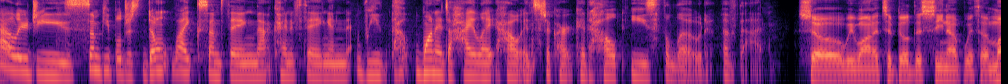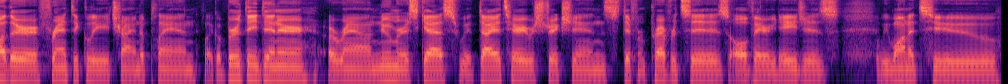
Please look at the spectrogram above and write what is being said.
allergies, some people just don't like something, that kind of thing. And we wanted to highlight how Instacart could help ease the load of that. So we wanted to build this scene up with a mother frantically trying to plan like a birthday dinner around numerous guests with dietary restrictions, different preferences, all varied ages. We wanted to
